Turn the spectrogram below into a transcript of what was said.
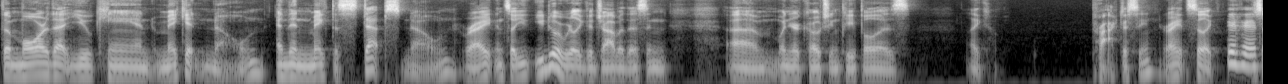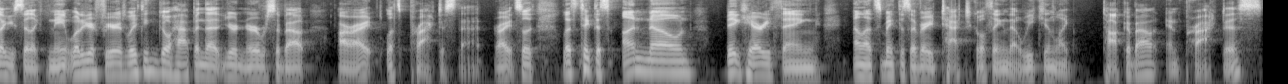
the more that you can make it known and then make the steps known right and so you, you do a really good job of this and um, when you're coaching people is like practicing right so like just like you said like name what are your fears what do you think can go happen that you're nervous about all right let's practice that right so let's take this unknown big hairy thing and let's make this a very tactical thing that we can like talk about and practice.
